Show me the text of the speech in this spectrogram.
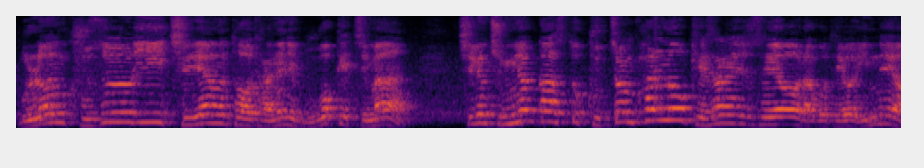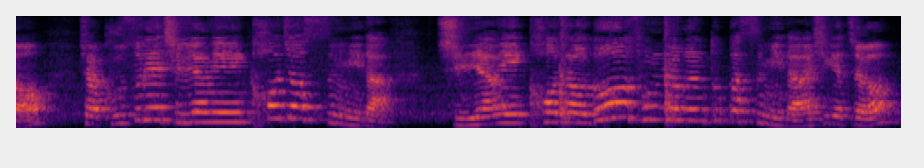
물론 구슬이 질량은 더 당연히 무겁겠지만 지금 중력 가속도 9.8로 계산해 주세요 라고 되어 있네요. 자, 구슬의 질량이 커졌습니다. 질량이 커져도 속력은 똑같습니다. 아시겠죠?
